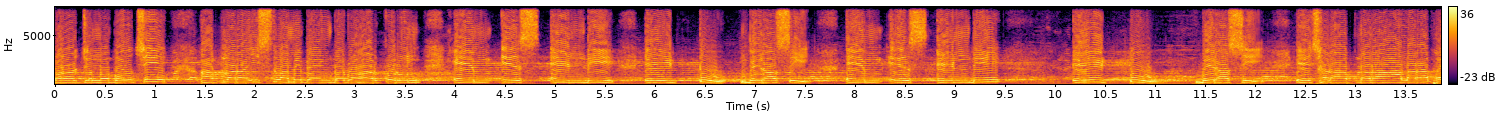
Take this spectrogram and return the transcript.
করার জন্য বলছি, আপনারা ইসলামী ব্যাংক ব্যবহার করুন, M S N D eight two বেরাশি। M S N D eight two বেরাশি। এছাড়া আপনারা আলারাফা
